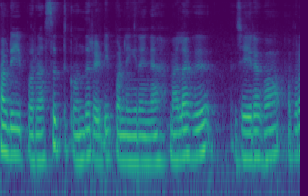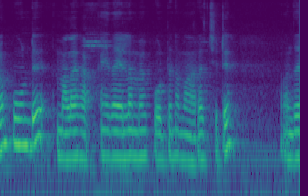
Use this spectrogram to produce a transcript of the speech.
அப்படி இப்போ ரசத்துக்கு வந்து ரெடி பண்ணிக்கிறேங்க. மிளகு ஜீரகம் அப்புறம் பூண்டு மிளகாய் இதை எல்லாமே போட்டு நம்ம அரைச்சிட்டு வந்து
